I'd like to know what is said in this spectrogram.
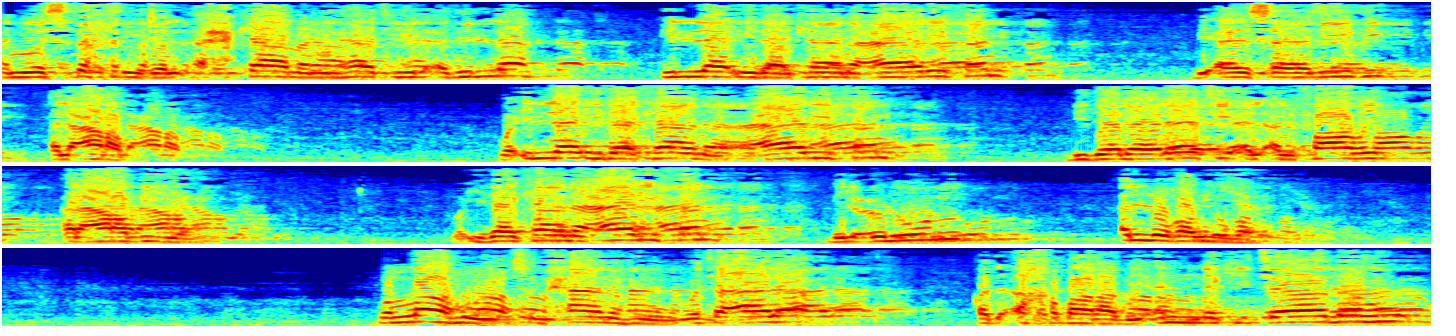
أن يستخرج الأحكام من هذه الأدلة إلا إذا كان عارفا بأساليب العرب وإلا إذا كان عارفا بدلالات الألفاظ العربية. وإذا كان عارفا بالعلوم اللغوية. والله سبحانه وتعالى قد أخبر بأن كتابه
